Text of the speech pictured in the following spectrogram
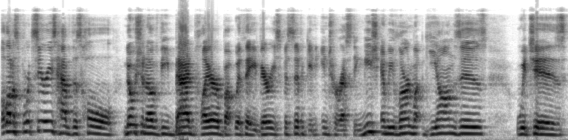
a lot of sports series have this whole notion of the bad player, but with a very specific and interesting niche. And we learn what Gion's is, which is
